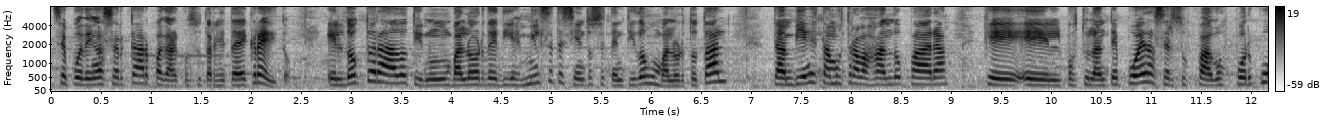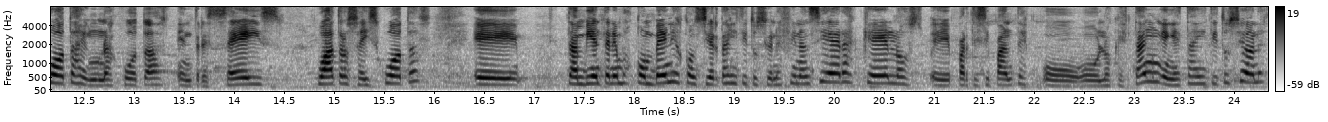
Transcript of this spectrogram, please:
se pueden acercar, pagar con su tarjeta de crédito. El doctorado tiene un valor de 10.772, un valor total. También estamos trabajando para que el postulante pueda hacer sus pagos por cuotas, en unas cuotas entre 6, 4 o 6 cuotas. Eh, también tenemos convenios con ciertas instituciones financieras que los eh, participantes o, los que están en estas instituciones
